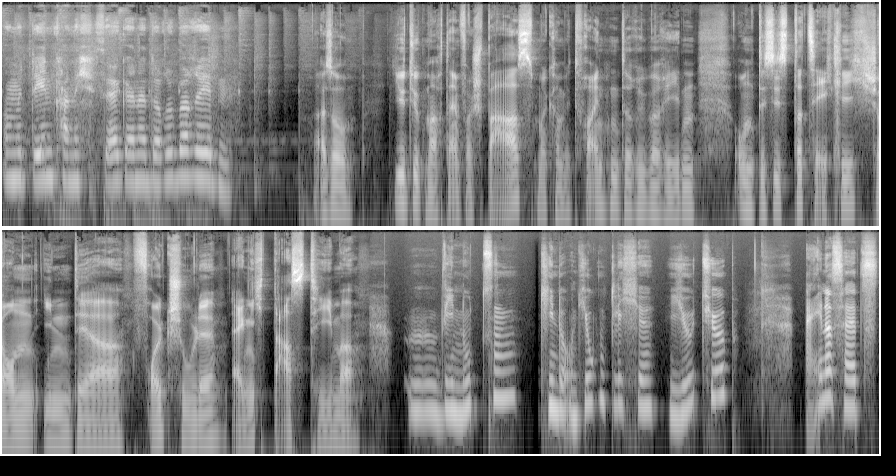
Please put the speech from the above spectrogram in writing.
und mit denen kann ich sehr gerne darüber reden. Also YouTube macht einfach Spaß, man kann mit Freunden darüber reden und es ist tatsächlich schon in der Volksschule eigentlich das Thema. Wie nutzen Kinder und Jugendliche YouTube? Einerseits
